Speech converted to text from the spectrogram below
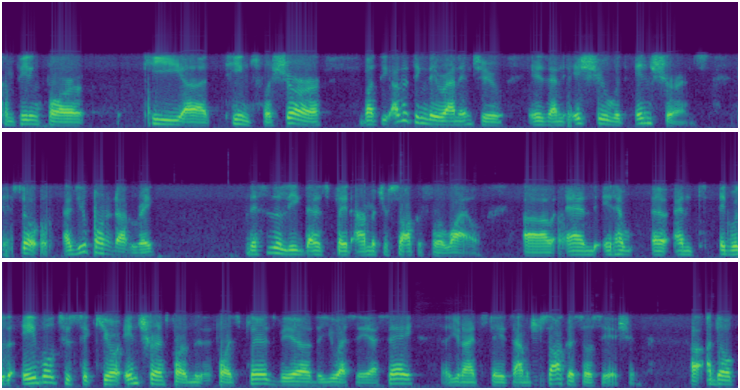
competing for key uh, teams for sure. But the other thing they ran into is an issue with insurance. So, as you pointed out, Rick, this is a league that has played amateur soccer for a while, uh, and it have, uh, and it was able to secure insurance for for its players via the USASA, the United States Amateur Soccer Association uh, Adult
